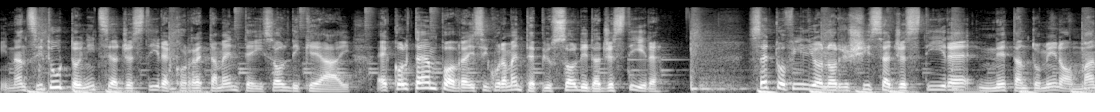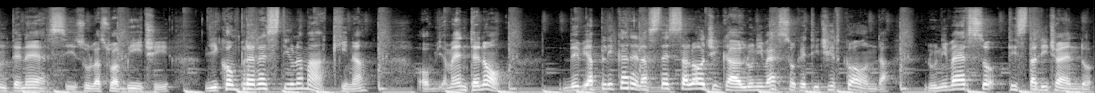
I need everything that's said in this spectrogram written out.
Innanzitutto inizi a gestire correttamente i soldi che hai e col tempo avrai sicuramente più soldi da gestire. Se tuo figlio non riuscisse a gestire né tantomeno a mantenersi sulla sua bici, gli compreresti una macchina? Ovviamente no. Devi applicare la stessa logica all'universo che ti circonda. L'universo ti sta dicendo,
